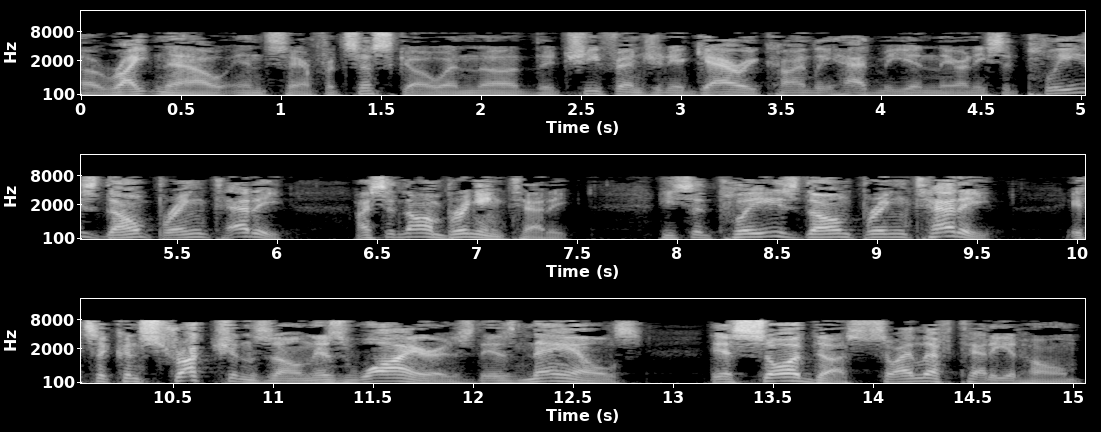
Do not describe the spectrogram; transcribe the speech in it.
uh, right now in San Francisco. And uh, the chief engineer Gary kindly had me in there, and he said, "Please don't bring Teddy." I said, "No, I'm bringing Teddy." He said, "Please don't bring Teddy. It's a construction zone. There's wires, there's nails, there's sawdust." So I left Teddy at home,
